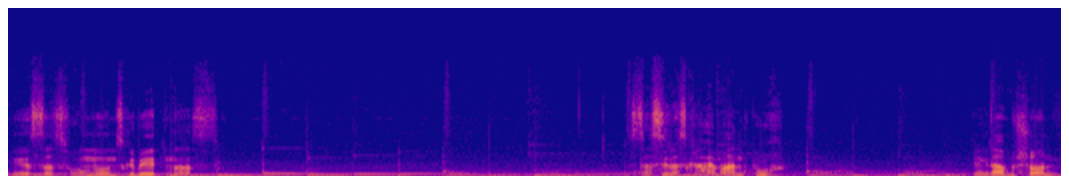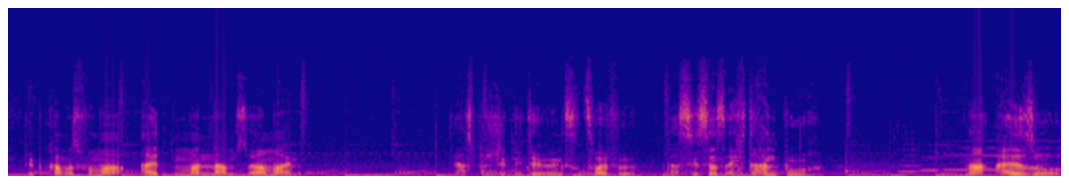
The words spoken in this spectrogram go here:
Hier ist das, worum du uns gebeten hast. Ist das hier das geheime Handbuch? Wir glauben schon. Wir bekamen es von einem alten Mann namens Ermine. Ja, es besteht nicht der geringste Zweifel. Das hier ist das echte Handbuch. Na also.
